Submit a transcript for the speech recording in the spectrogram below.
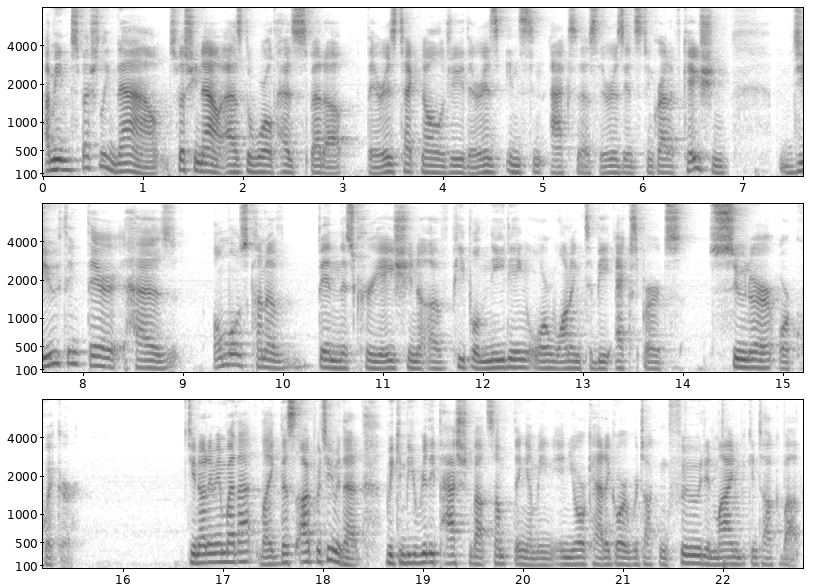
I mean, especially now, especially now as the world has sped up, there is technology, there is instant access, there is instant gratification. Do you think there has almost kind of been this creation of people needing or wanting to be experts sooner or quicker? Do you know what I mean by that? Like this opportunity that we can be really passionate about something. I mean, in your category, we're talking food. In mine, we can talk about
